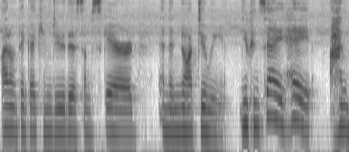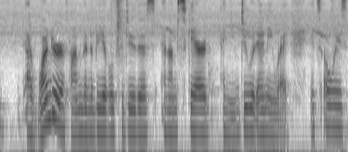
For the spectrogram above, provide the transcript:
I don't think I can do this, I'm scared, and then not doing it. You can say, hey, I'm I wonder if I'm going to be able to do this and I'm scared and you do it anyway. It's always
